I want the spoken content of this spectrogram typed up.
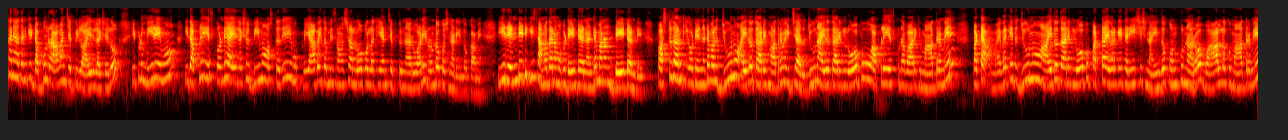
కానీ అతనికి డబ్బులు రావని చెప్పిళ్ళు ఐదు లక్షలు. ఇప్పుడు మీరేమో ఇది అప్లై చేసుకోండి ఐదు లక్షలు బీమా వస్తుంది యాభై తొమ్మిది సంవత్సరాల లోపలకి అని చెప్తున్నారు అని రెండో క్వశ్చన్ అడిగింది ఒక ఆమె. ఈ రెండింటికి సమాధానం ఒకటి ఏంటి అని అంటే మనం డేట్ అండి. ఫస్ట్ దానికి ఒకటి ఏంటంటే వాళ్ళు జూన్ ఐదో తారీఖు మాత్రమే ఇచ్చారు. జూన్ ఐదో తారీఖు లోపు అప్లై చేసుకున్న వారికి మాత్రమే పట్టా ఎవరికైతే జూను ఐదో తారీఖు లోపు పట్టా ఎవరికైతే రిజిస్ట్రేషన్ అయిందో కొనుక్కున్నారో వాళ్ళకు మాత్రమే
